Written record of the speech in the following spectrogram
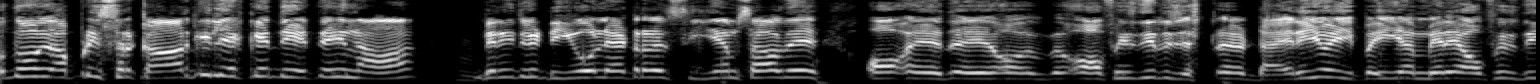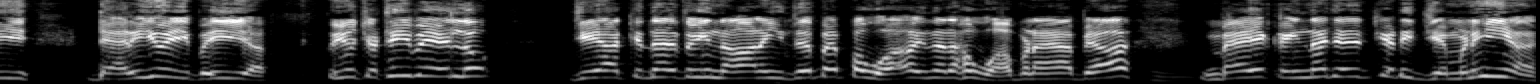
ਉਦੋਂ ਆਪਣੀ ਸਰਕਾਰ ਕੀ ਲਿਖ ਕੇ ਦੇਤੇ ਸੀ ਨਾ। ਮੇਰੀ ਤੁਸੀਂ ਡੀਓ ਲੈਟਰ ਸੀਐਮ ਸਾਹਿਬ ਦੇ ਆਫਿਸ ਦੀ ਰਜਿਸਟਰ ਡਾਇਰੀ ਹੋਈ ਪਈ ਆ ਮੇਰੇ ਆਫਿਸ ਦੀ ਡਾਇਰੀ ਹੋਈ ਪਈ ਆ। ਤੁਸੀਂ ਉਹ ਚਿੱਠੀ ਵੇਚ ਲਓ। ਜੇ ਅੱਜ ਦੇ ਤੁਸੀਂ ਨਾਂ ਨਹੀਂ ਦੇ ਪਏ, ਭਊਆ ਇਹਨਾਂ ਦਾ ਹਵਾ ਬਣਾਇਆ ਪਿਆ। ਮੈਂ ਇਹ ਕਹਿੰਦਾ ਜੇ ਜਿਹੜੀ ਜਿਮਣੀ ਆ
